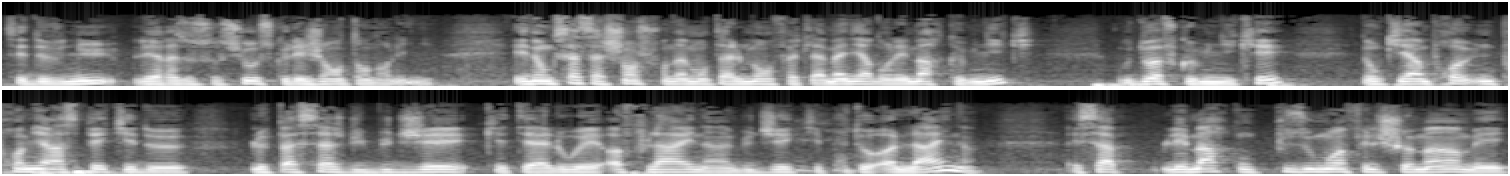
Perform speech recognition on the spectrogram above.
C'est devenu les réseaux sociaux, ce que les gens entendent en ligne. Et donc ça, ça change fondamentalement en fait la manière dont les marques communiquent ou doivent communiquer. Donc il y a un, premier aspect qui est de le passage du budget qui était alloué offline à un budget qui est plutôt online. Et ça, les marques ont plus ou moins fait le chemin, mais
